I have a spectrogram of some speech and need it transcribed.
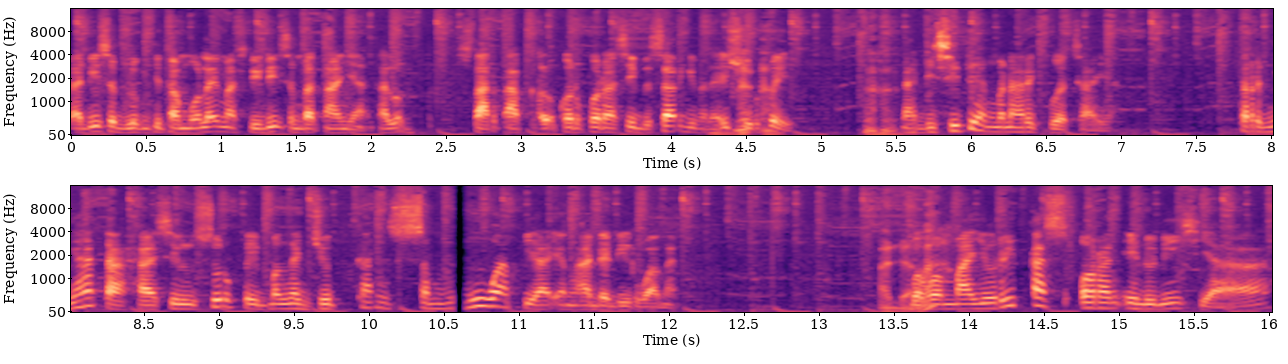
Tadi sebelum kita mulai Mas Didi sempat tanya, kalau startup, kalau korporasi besar gimana? Eh, survei. Nah, di situ yang menarik buat saya. Ternyata hasil survei mengejutkan semua pihak yang ada di ruangan. Adalah? Bahwa mayoritas orang Indonesia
